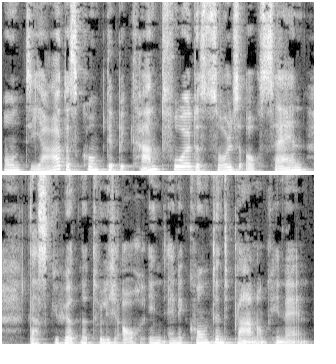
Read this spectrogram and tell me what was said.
Und ja, das kommt dir bekannt vor, das soll es auch sein. Das gehört natürlich auch in eine Contentplanung hinein.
